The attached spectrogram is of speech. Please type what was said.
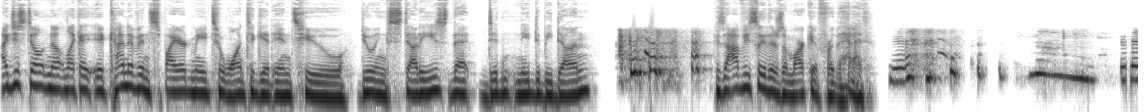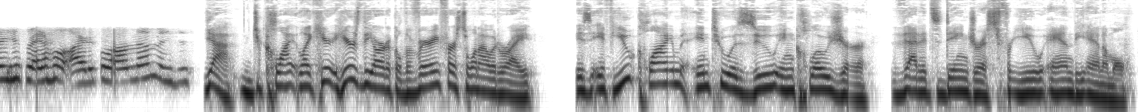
I just don't know. Like, I, it kind of inspired me to want to get into doing studies that didn't need to be done. Because obviously, there's a market for that. and then just write a whole article on them and just Yeah, like here here's the article. The very first one I would write is if you climb into a zoo enclosure that it's dangerous for you and the animal.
